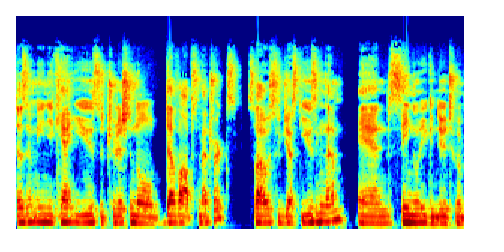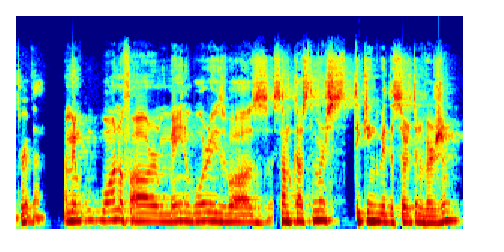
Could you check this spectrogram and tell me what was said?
doesn't mean you can't use the traditional devops metrics. So i would suggest using them and seeing what you can do to improve them I mean, one of our main worries was some customers sticking with a certain version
